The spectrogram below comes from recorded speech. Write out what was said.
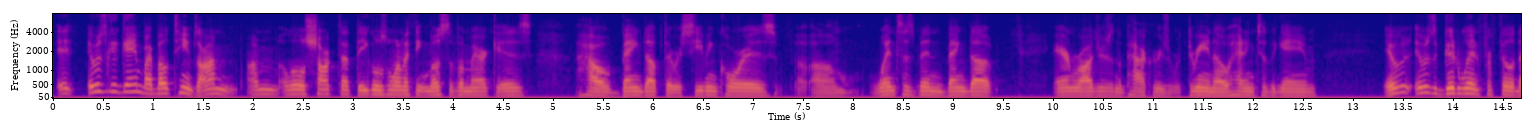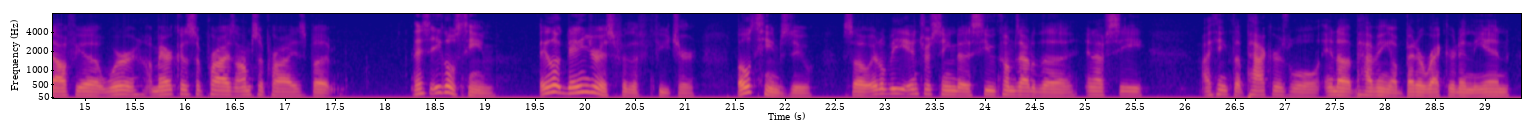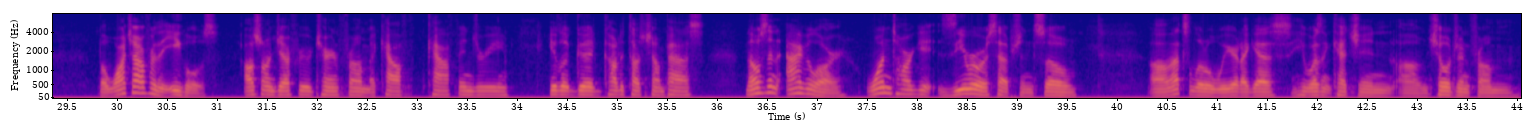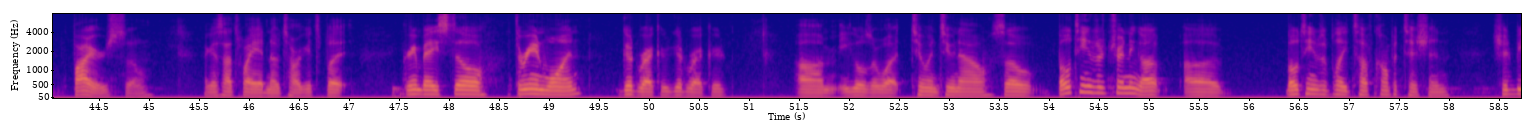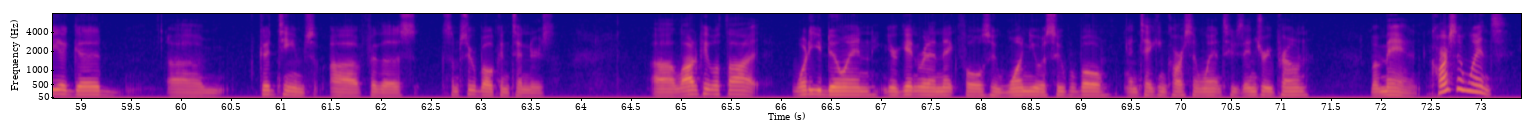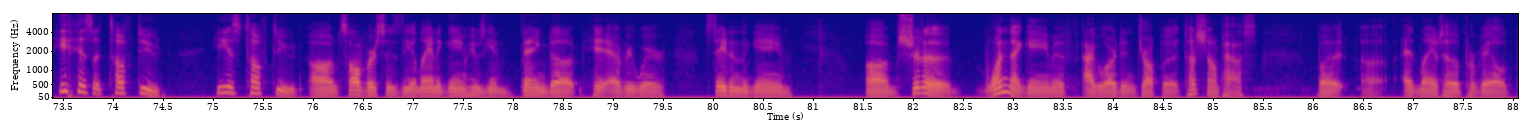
it it was a good game by both teams. I'm I'm a little shocked that the Eagles won. I think most of America is how banged up the receiving corps is. Um, Wentz has been banged up. Aaron Rodgers and the Packers were three and zero heading to the game. It was it was a good win for Philadelphia. We're America's surprised. I'm surprised, but this Eagles team they look dangerous for the future. Both teams do. So it'll be interesting to see who comes out of the NFC. I think the Packers will end up having a better record in the end. But watch out for the Eagles. Alshon Jeffrey returned from a calf calf injury. He looked good, caught a touchdown pass. Nelson Agholor, one target, zero reception. So uh, that's a little weird. I guess he wasn't catching um, children from fires. So I guess that's why he had no targets. But Green Bay still three and one good record, good record. Um, Eagles are what two and two now, so both teams are trending up. Uh, both teams have played tough competition. Should be a good, um, good teams uh, for the some Super Bowl contenders. Uh, a lot of people thought, "What are you doing? You're getting rid of Nick Foles, who won you a Super Bowl, and taking Carson Wentz, who's injury prone." But man, Carson Wentz, he is a tough dude. He is tough dude. Um, saw versus the Atlanta game, he was getting banged up, hit everywhere, stayed in the game. Um, should have won that game if Agholor didn't drop a touchdown pass, but uh, Atlanta prevailed.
